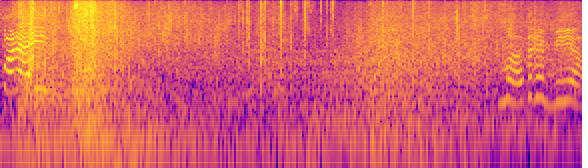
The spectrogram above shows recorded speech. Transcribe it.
¡Por ahí! ¡Madre mía!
